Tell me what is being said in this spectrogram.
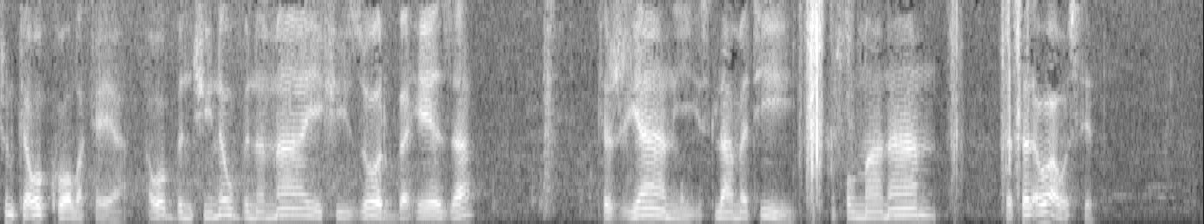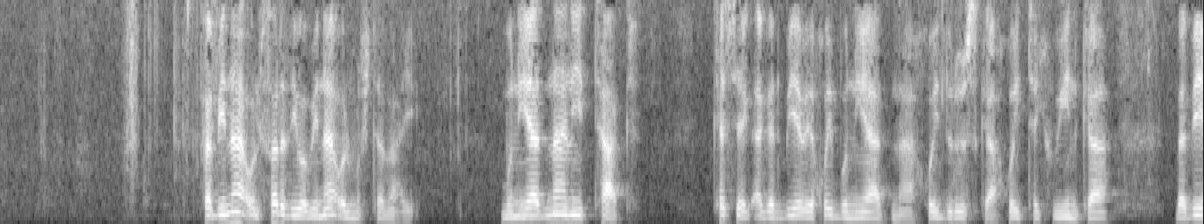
چونك أو كولكيا أو بنشينو بنماي شي زور بهيزة كجياني إسلامتي مسلمانان لەسەر ئەوە ئەوەستێت فبناء الفرد وبناء المجتمع بنيادناني تاك کەسێک ئەگەر بیاوێ خۆی بنیادنا خۆی دروستکە خۆی تەکوینکە بەبێ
